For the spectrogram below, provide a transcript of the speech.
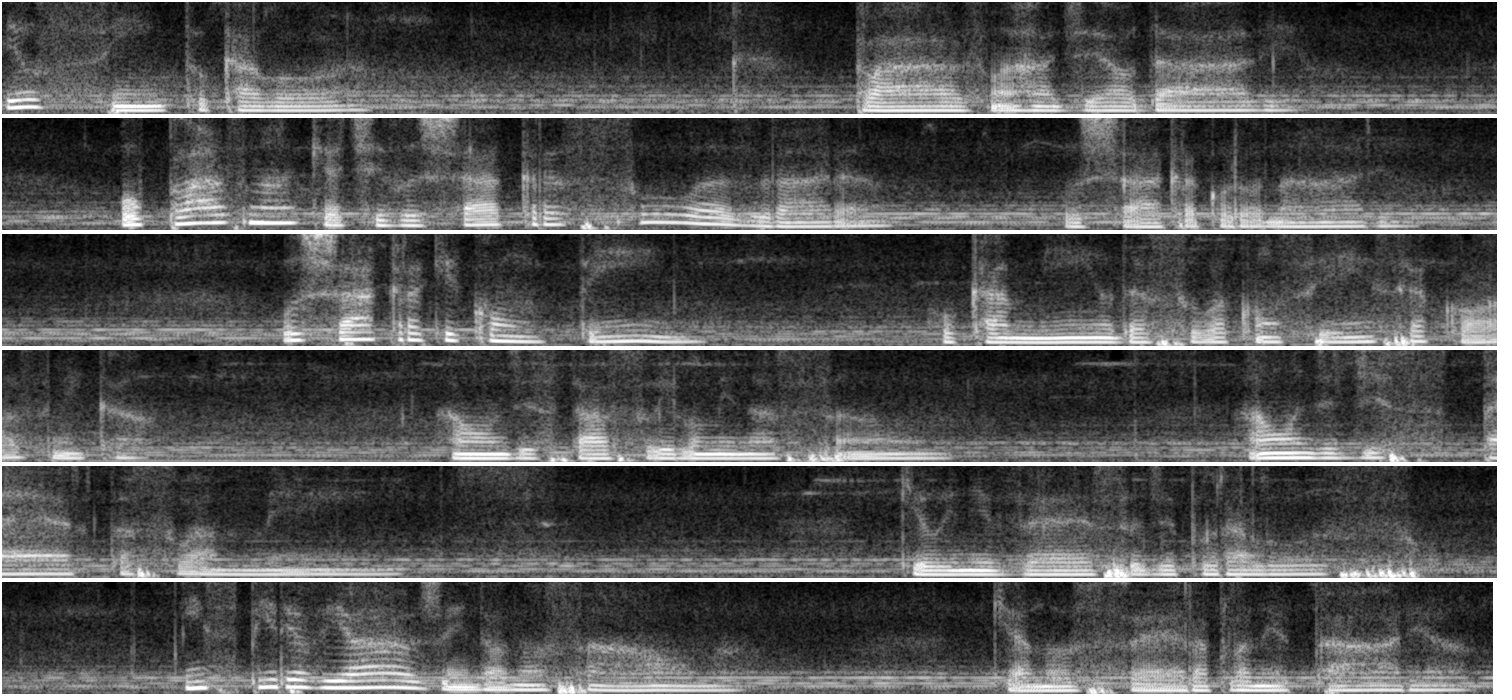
Eu sinto calor. Plasma radial Dali. O plasma que ativa o chakra Suasrara, o chakra coronário, o chakra que contém o caminho da sua consciência cósmica aonde está a sua iluminação, aonde desperta a sua mente, que o universo de pura luz inspire a viagem da nossa alma, que a nosfera planetária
